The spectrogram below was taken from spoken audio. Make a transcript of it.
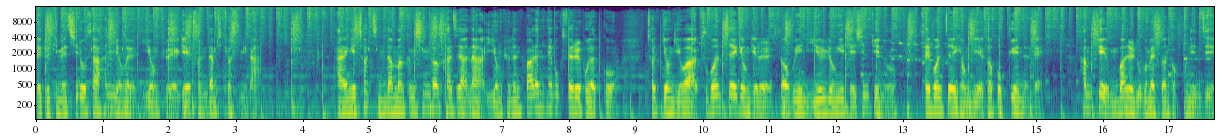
대표팀의 치료사 한 명을 이영표에게 전담시켰습니다. 다행히 첫 진단만큼 심각하지 않아 이영표는 빠른 회복세를 보였고 첫 경기와 두 번째 경기를 서브인 이을용이 대신 뛴 후 세 번째 경기에서 복귀했는데 함께 음반을 녹음했던 덕분인지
